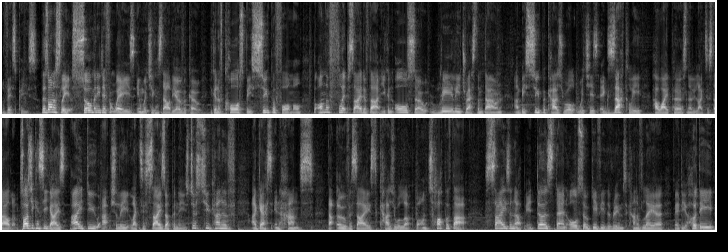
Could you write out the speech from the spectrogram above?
this piece. There's honestly so many different ways in which you can style the overcoat. You can of course be super formal, but on the flip side of that, you can also really dress them down and be super casual, which is exactly how I personally like to style them. So as you can see guys, I do actually like to size up in these just to kind of, I guess, enhance that oversized casual look. But on top of that, sizing up, it does then also give you the room to kind of layer maybe a hoodie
